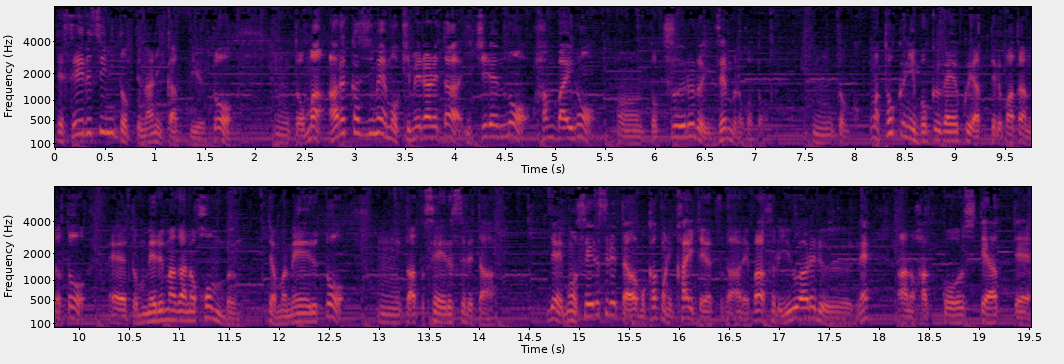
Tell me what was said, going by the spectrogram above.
で、セールスユニットって何かっていうと、うんと、まあ、あらかじめもう決められた一連の販売の、うんと、ツール類全部のこと。うんとまあ、特に僕がよくやってるパターンだと,、えーと、メルマガの本文で、まあ、メールとうんとあとセールスレターでもうセールスレターはもう過去に書いたやつがあればそれ URL ねあの発行してあって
